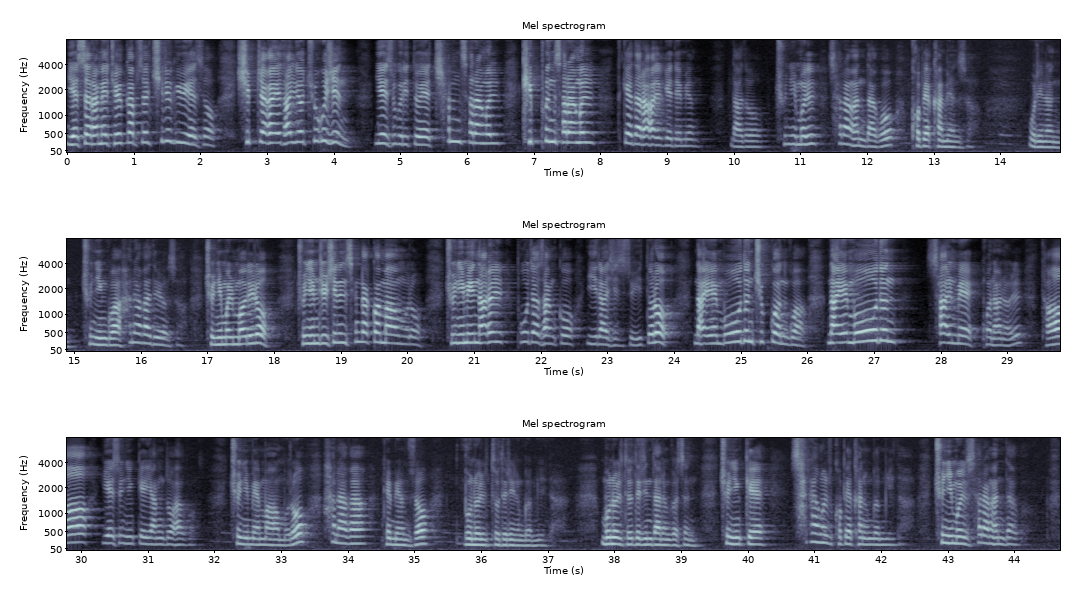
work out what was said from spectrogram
옛사람의 죄값을 치르기 위해서 십자가에 달려 죽으신 예수 그리스도의 참 사랑을 깊은 사랑을 깨달아 알게 되면 나도 주님을 사랑한다고 고백하면서 우리는 주님과 하나가 되어서 주님을 머리로 주님 주시는 생각과 마음으로 주님이 나를 보좌 삼고 일하실 수 있도록 나의 모든 주권과 나의 모든 삶의 권한을 다 예수님께 양도하고 주님의 마음으로 하나가 되면서 문을 두드리는 겁니다. 문을 두드린다는 것은 주님께 사랑을 고백하는 겁니다. 주님을 사랑한다고.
